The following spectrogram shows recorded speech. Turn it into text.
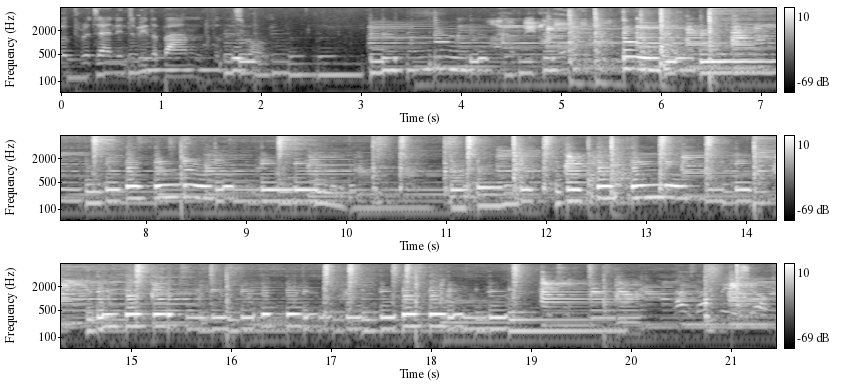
We're pretending to be the band for this one. I have been alone. How's that for your shop?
